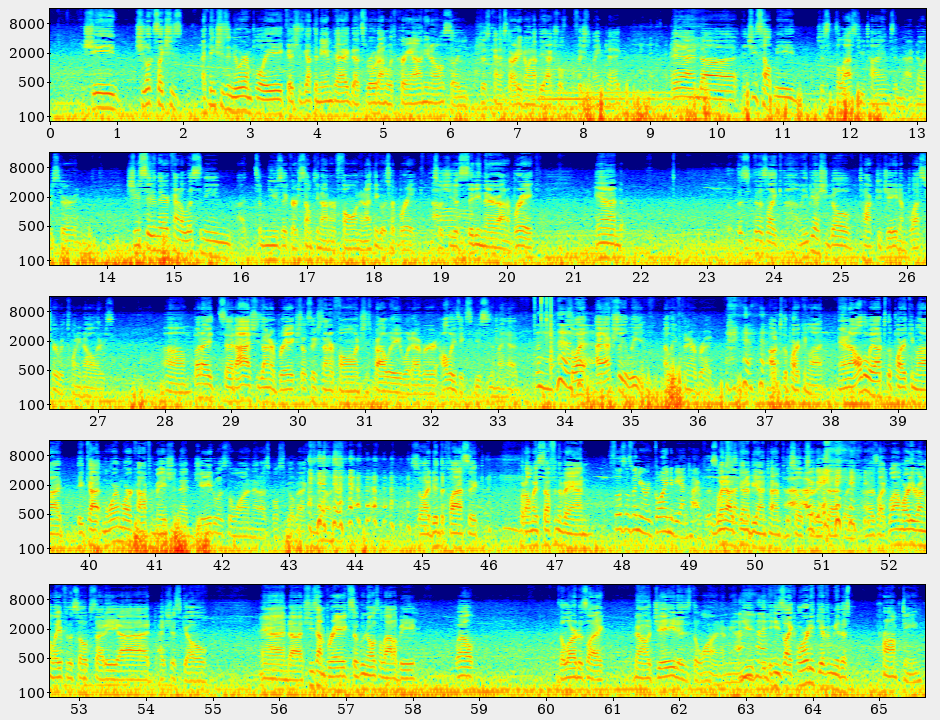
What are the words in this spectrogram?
she she looks like she's I think she's a newer employee because she's got the name tag that's wrote on with crayon, you know. So you just kind of start, you don't have the actual official name tag, and uh, and she's helped me just the last few times, and I've noticed her, and she was sitting there kind of listening uh, to music or something on her phone, and I think it was her break. And so she's just Oh. sitting there on a break, and it was, it was like oh, maybe I should go talk to Jade and bless her with twenty dollars. Um, but I said, ah, she's on her break. She looks like she's on her phone. She's probably whatever. All these excuses in my head. so I, I actually leave. I leave Panera Bread out to the parking lot. And all the way out to the parking lot, it got more and more confirmation that Jade was the one that I was supposed to go back and bless. so I did the classic, put all my stuff in the van, So this is when you were going to be on time for the soap when I was study. going to be on time for the Uh, soap study, exactly. I was like, well, I'm already running late for the soap study. Uh, I should just go. And uh, she's on break, so who knows how that'll be. Well, the Lord was like, no, Jade is the one. I mean, you, he's like already given me this prompting,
